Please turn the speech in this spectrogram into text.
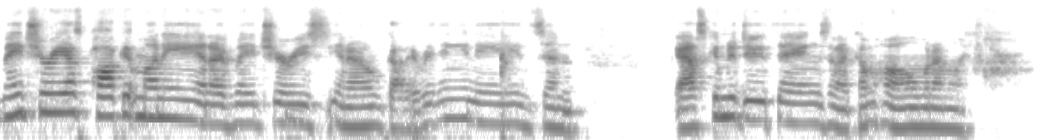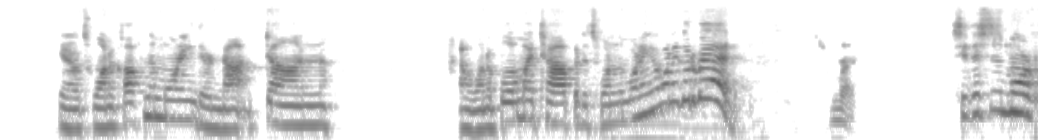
made sure he has pocket money and I've made sure he's, you know, got everything he needs and ask him to do things. And I come home and I'm like, you know, it's one o'clock in the morning. They're not done. I want to blow my top, but it's one in the morning. I want to go to bed. Right. See, this is more of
